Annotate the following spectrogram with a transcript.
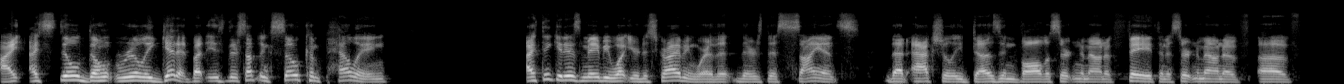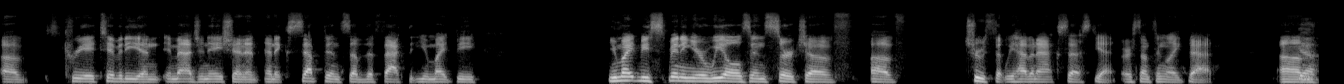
I I still don't really get it. But is there something so compelling? I think it is maybe what you're describing, where that there's this science that actually does involve a certain amount of faith and a certain amount of of of creativity and imagination and, and acceptance of the fact that you might be you might be spinning your wheels in search of of truth that we haven't accessed yet or something like that um, yeah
